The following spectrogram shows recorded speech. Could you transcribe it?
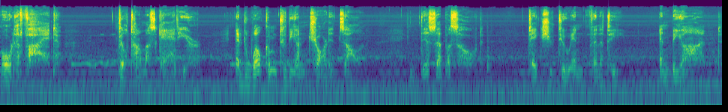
Mortified. Phil Thomas Katt here, and welcome to the Uncharted Zone. This episode takes you to infinity and beyond.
